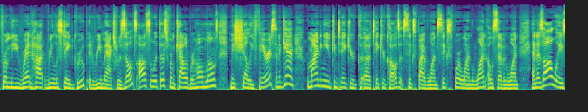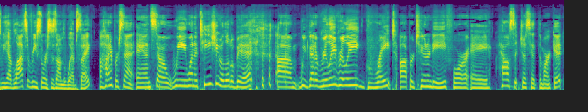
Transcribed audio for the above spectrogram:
from the Red Hot Real Estate Group at Remax Results. Also with us from Caliber Home Loans, Miss Shelly Ferris. And again, reminding you, you can take your uh, take your calls at 651-641-1071. And as always, we have lots of resources on the website. A hundred percent. And so we want to tease you a little bit. Um, we've got a really, really great opportunity for a house that just hit the market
